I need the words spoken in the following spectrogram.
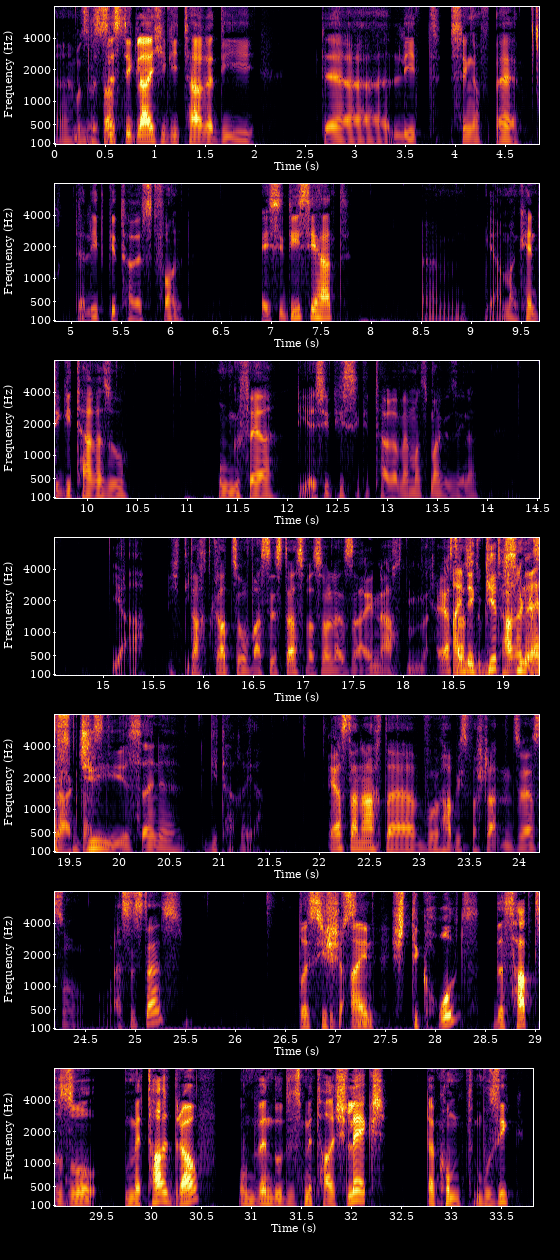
Ähm, Was ist das, das? ist die gleiche Gitarre, die der Leadsinger, äh, der Leadgitarrist von ACDC hat. Ähm, ja, man kennt die Gitarre so ungefähr, die ACDC-Gitarre, wenn man es mal gesehen hat. Ja. Ich dachte gerade so, was ist das? Was soll das sein? Ach, erst eine als du Gitarre Gibson gesagt SG ist eine Gitarre, ja. hast. Erst danach, da, wo habe ich es verstanden? Zuerst so, was ist das? Das ist Gibson? ein Stück Holz, das hat so Metall drauf und wenn du das Metall schlägst, da kommt Musik.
